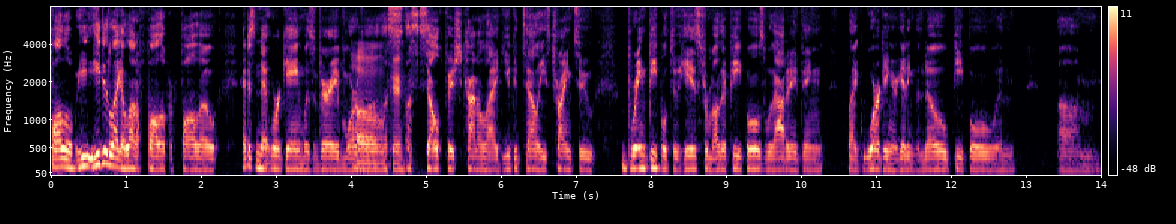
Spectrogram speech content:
follow he, he did like a lot of follow for follow and his network game was very more of Oh, a, a- okay. a selfish kind of like you could tell he's trying to bring people to his from other people's without anything like working or getting to know people and um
